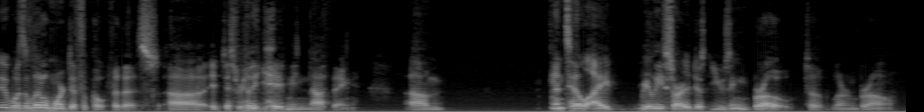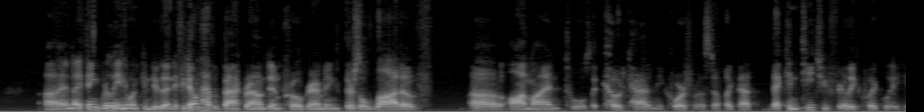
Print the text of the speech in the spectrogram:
it was a little more difficult for this. Uh, it just really gave me nothing. Um, until I really started just using Bro to learn Bro. Uh, and I think really anyone can do that. And if you don't have a background in programming, there's a lot of uh, online tools like Codecademy, Coursera, stuff like that, that can teach you fairly quickly.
